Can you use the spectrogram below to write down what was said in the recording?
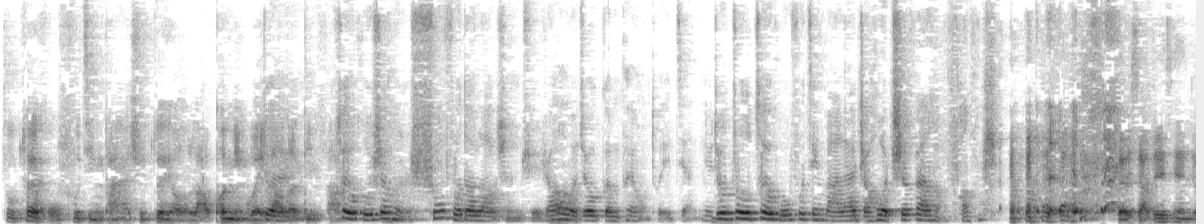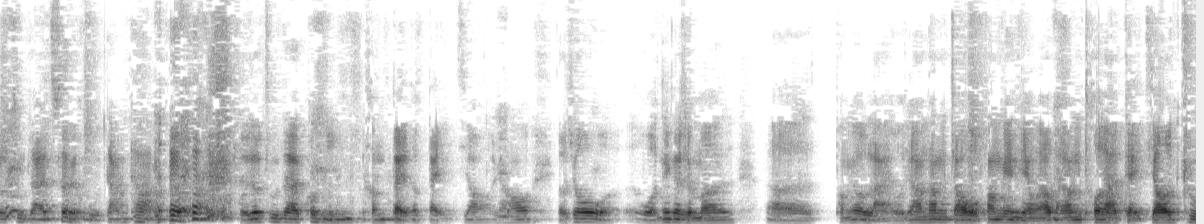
住翠湖附近，它还是最有老昆明味道的地方。翠湖是很舒服的老城区，然后我就跟朋友推荐，你就住翠湖附近吧，来找我吃饭很方便。对，小弟现在就住在翠湖当趟，我就住在昆明很北的北郊，然后有时候我我那个什么。呃，朋友来，我就让他们找我方便点，我要把他们拖来北郊住。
